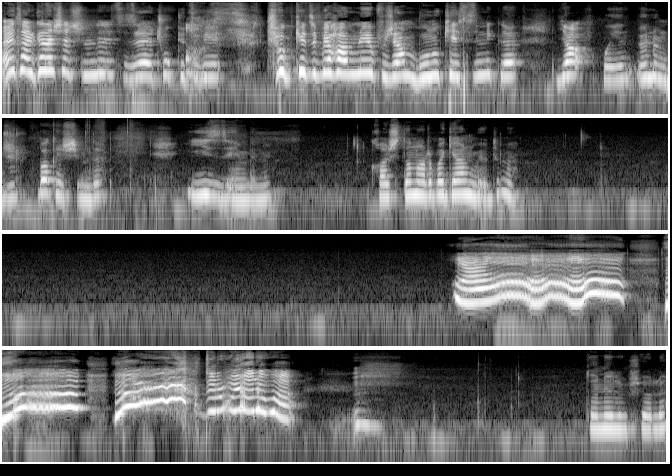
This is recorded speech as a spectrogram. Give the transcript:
Evet arkadaşlar şimdi size çok kötü bir çok kötü bir hamle yapacağım. Bunu kesinlikle yapmayın. Ölümcül. Bakın şimdi. İyi izleyin beni. Karşıdan araba gelmiyor değil mi? Durmuyor araba. Dönelim şöyle.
